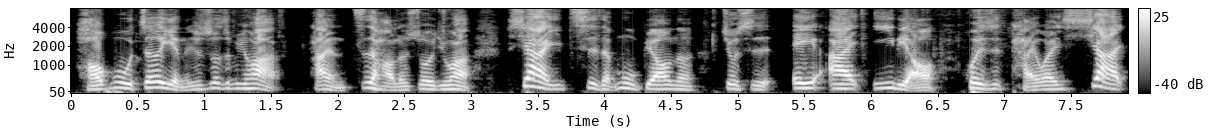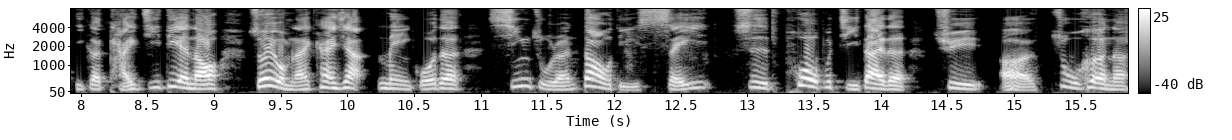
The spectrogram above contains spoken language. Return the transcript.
毫不遮掩的就说这句话。他很自豪的说一句话：下一次的目标呢，就是 AI 医疗，或者是台湾下一个台积电哦。所以，我们来看一下美国的新主人到底谁是迫不及待的去呃祝贺呢？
